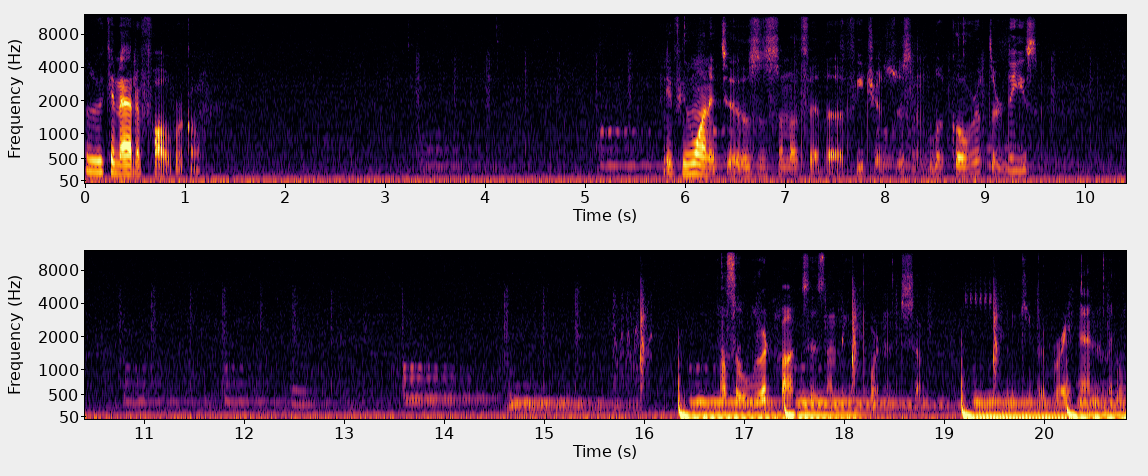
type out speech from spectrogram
So we can add a follower goal. if you wanted to. This is some of the features. Just look over through these. Also, alert box is something important, so we keep it right in the middle.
